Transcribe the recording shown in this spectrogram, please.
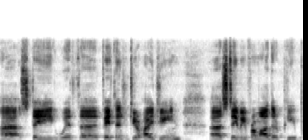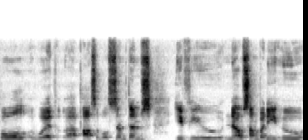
uh, stay with, uh, pay attention to your hygiene. Uh, stay away from other people with possible symptoms. If you know somebody who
